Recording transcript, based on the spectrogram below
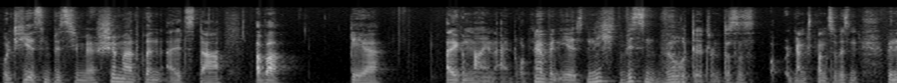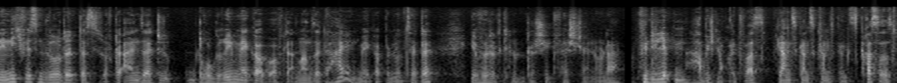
Und hier ist ein bisschen mehr Schimmer drin als da. Aber der allgemeinen Eindruck. Ne? Wenn ihr es nicht wissen würdet, und das ist ganz spannend zu wissen, wenn ihr nicht wissen würdet, dass ich auf der einen Seite Drogerie-Make-up, auf der anderen Seite High-End-Make-up benutzt hätte, ihr würdet keinen Unterschied feststellen, oder? Für die Lippen habe ich noch etwas ganz, ganz, ganz, ganz krasses.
